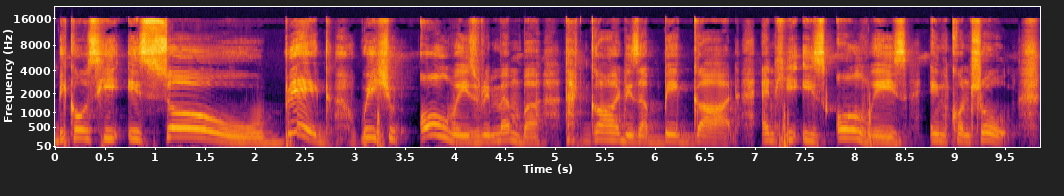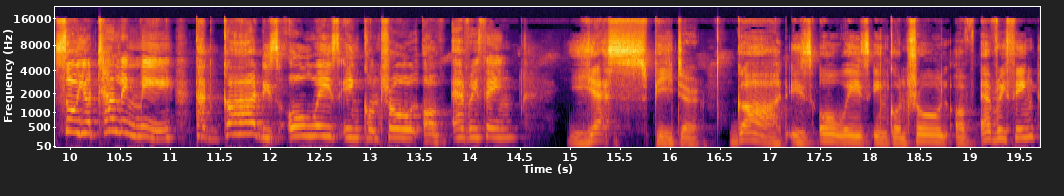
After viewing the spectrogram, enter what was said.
because He is so big. We should always remember that God is a big God and He is always in control. So you're telling me that God is always in control of everything? Yes, Peter. God is always in control of everything,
